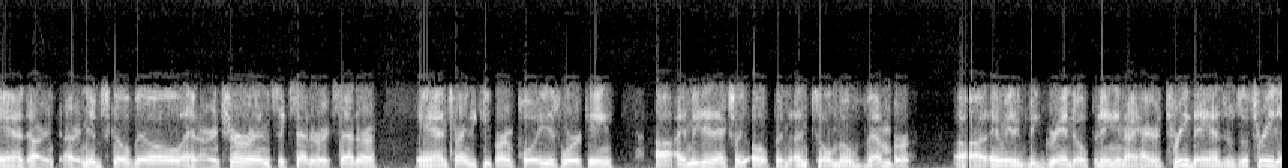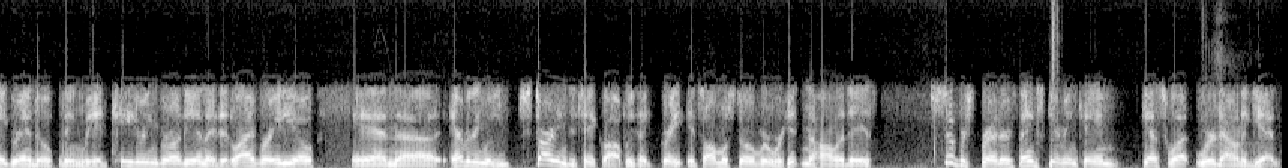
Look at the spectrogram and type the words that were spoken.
and our, our NIPSCO bill and our insurance, et cetera, et cetera and trying to keep our employees working. Uh, and we didn't actually open until November. Uh, and we had a big grand opening, and I hired three bands. It was a three day grand opening. We had catering brought in, I did live radio, and uh, everything was starting to take off. We thought, great, it's almost over. We're hitting the holidays. Super spreader. Thanksgiving came. Guess what? We're down again.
